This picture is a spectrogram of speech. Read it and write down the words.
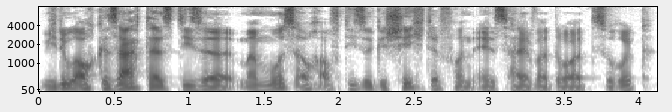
wie du auch gesagt hast, diese, man muss auch auf diese Geschichte von El Salvador zurück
